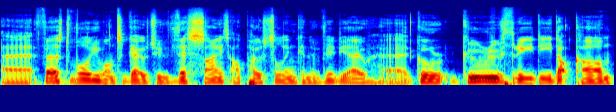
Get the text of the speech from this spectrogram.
uh, first of all, you want to go to this site. I'll post a link in the video, uh, guru3d.com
